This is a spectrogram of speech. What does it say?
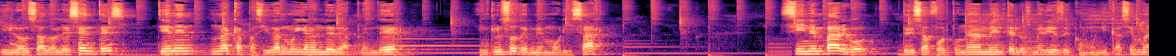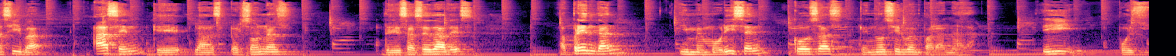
y los adolescentes tienen una capacidad muy grande de aprender, incluso de memorizar. Sin embargo, desafortunadamente los medios de comunicación masiva hacen que las personas de esas edades aprendan y memoricen cosas que no sirven para nada. Y pues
